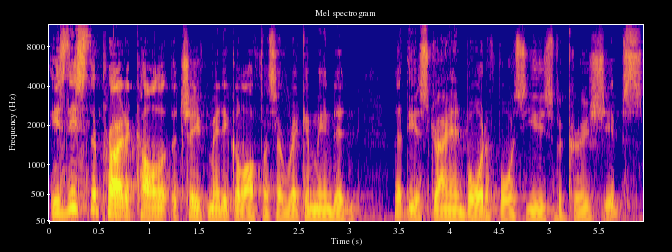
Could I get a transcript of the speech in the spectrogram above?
Is this the protocol that the Chief Medical Officer recommended that the Australian Border Force use for cruise ships?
